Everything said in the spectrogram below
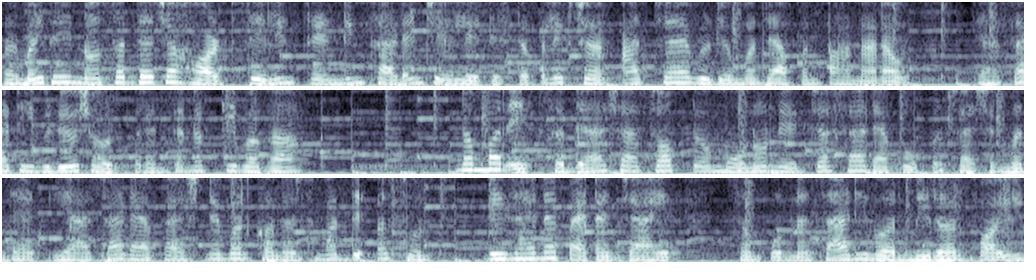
तर मैत्रिणींनो सध्याच्या हॉट सेलिंग ट्रेंडिंग साड्यांचे लेटेस्ट कलेक्शन आजच्या या व्हिडिओमध्ये आपण पाहणार आहोत. त्यासाठी व्हिडिओ शेवटपर्यंत नक्की बघा. नंबर एक सध्या अशा सॉफ्ट मोनोनेटच्या साड्या खूपच फॅशनमध्ये आहेत. या साड्या फॅशनेबल कलर्समध्ये असून डिझायनर पॅटर्नच्या आहेत. संपूर्ण साडीवर मिरर फॉईल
